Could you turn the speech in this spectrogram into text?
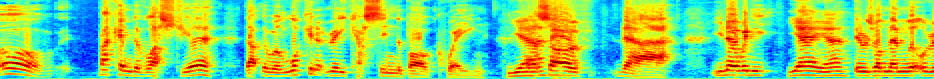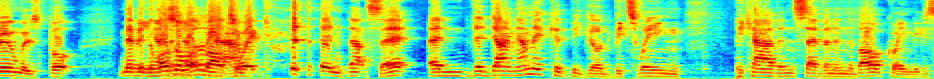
oh, back end of last year that they were looking at recasting the Borg Queen. Yeah. And I sort of nah. You know when you, Yeah, yeah. it was one of them little rumours, but maybe Well, there was a lot more now. to it. than, That's it. And the dynamic could be good between Picard and Seven and the Borg Queen because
